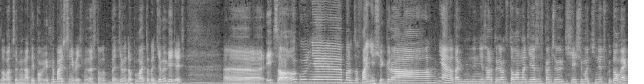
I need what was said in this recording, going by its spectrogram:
Zobaczymy, na tej powie... chyba jeszcze nie byliśmy, zresztą będziemy dopływać, to będziemy wiedzieć. Eee, I co? Ogólnie bardzo fajnie się gra. Nie no tak nie żartując to mam nadzieję, że skończymy w dzisiejszym odcineczku domek.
